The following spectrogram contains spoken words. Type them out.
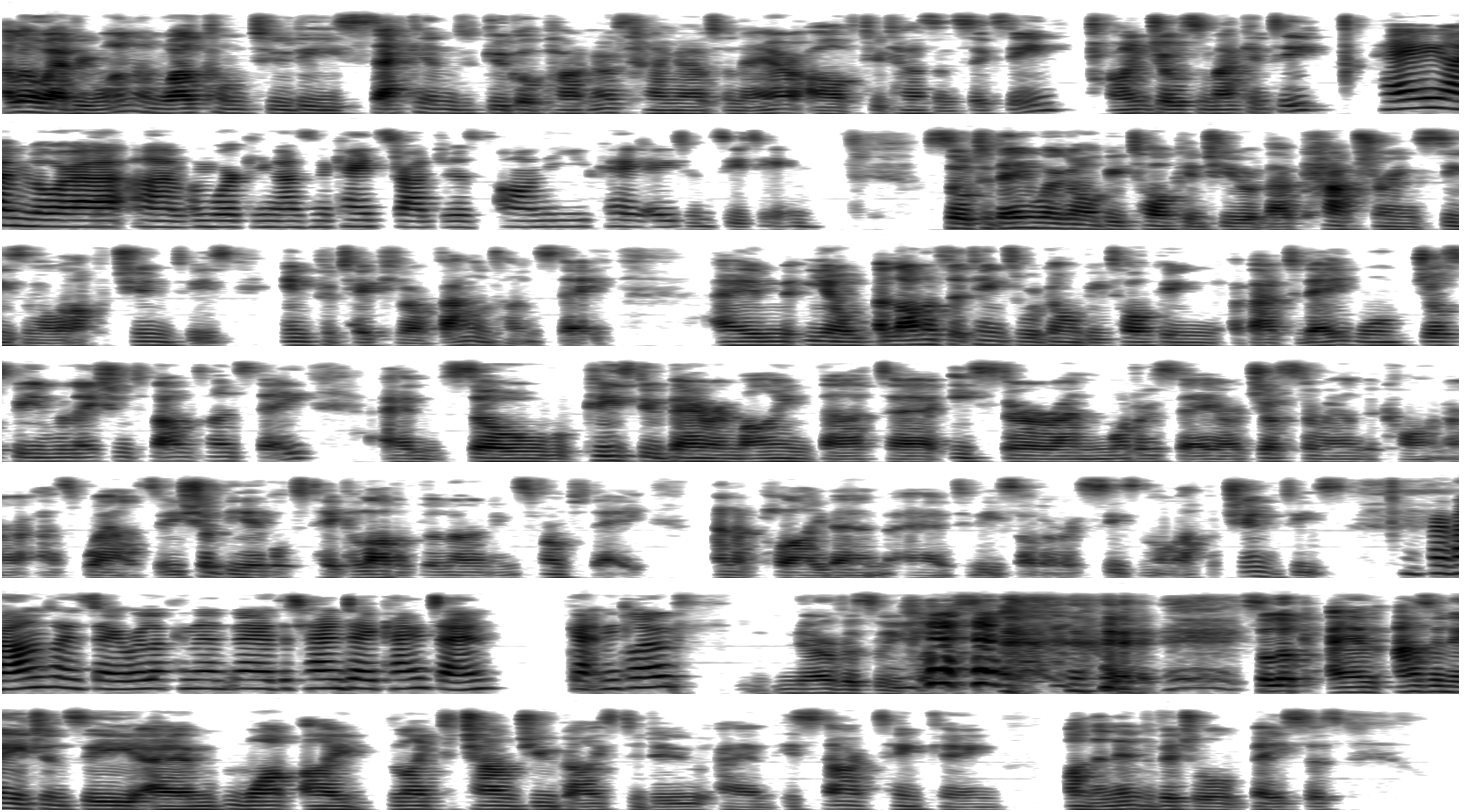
Hello, everyone, and welcome to the second Google Partners Hangout on Air of 2016. I'm Joseph McEntee. Hey, I'm Laura. Um, I'm working as an account strategist on the UK agency team. So today we're going to be talking to you about capturing seasonal opportunities, in particular Valentine's Day. And um, you know, a lot of the things we're going to be talking about today won't just be in relation to Valentine's Day. And so please do bear in mind that uh, Easter and Mother's Day are just around the corner as well. So you should be able to take a lot of the learnings from today and apply them uh, to these other seasonal opportunities. And for Valentine's Day, we're looking at now the 10 day countdown, getting close. Nervously close. so, look, um, as an agency, um, what I'd like to challenge you guys to do um, is start thinking on an individual basis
